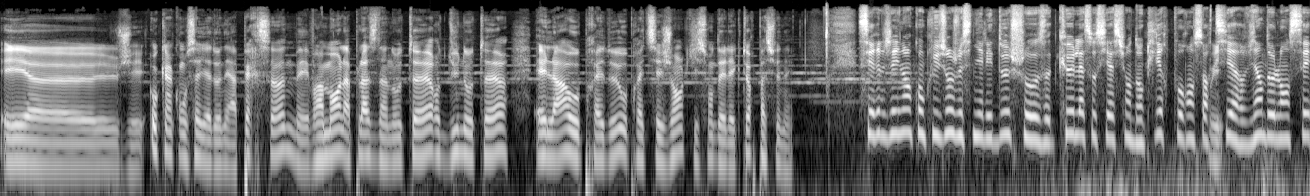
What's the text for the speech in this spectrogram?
Et euh, j'ai aucun conseil à donner à personne, mais vraiment la place d'un auteur, d'une auteur, est là auprès d'eux, auprès de ces gens qui sont des lecteurs passionnés. Cyril Gélinan, en conclusion, je signalais deux choses. Que l'association donc Lire pour en sortir vient de lancer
